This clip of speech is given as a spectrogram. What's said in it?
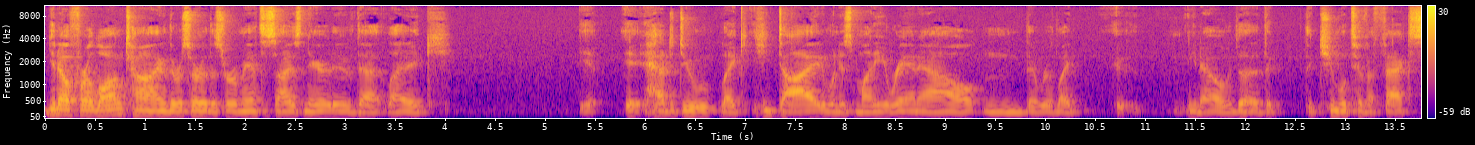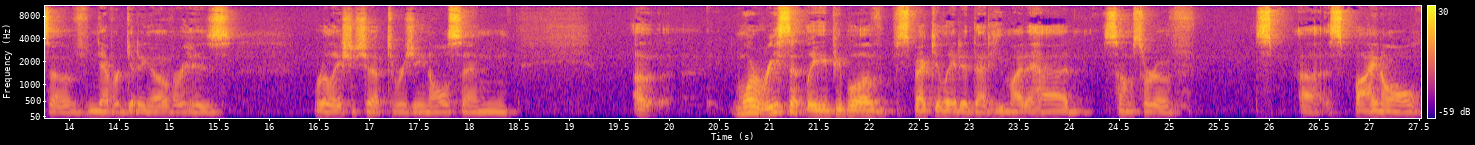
you know, for a long time, there was sort of this romanticized narrative that like it it had to do like he died when his money ran out, and there were like you know the the the cumulative effects of never getting over his relationship to Regine Olsen. Uh, more recently, people have speculated that he might have had some sort of uh, spinal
